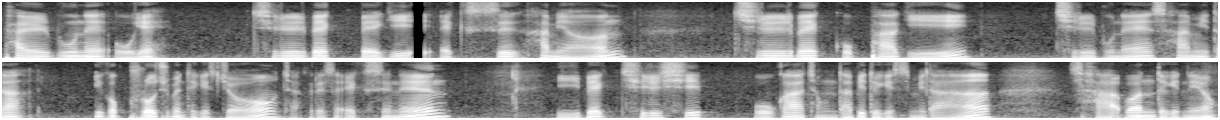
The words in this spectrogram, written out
8분의 5에 700 빼기 x 하면 700 곱하기 7분의 3이다. 이거 풀어주면 되겠죠. 자, 그래서 x는 275가 정답이 되겠습니다. 4번 되겠네요.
